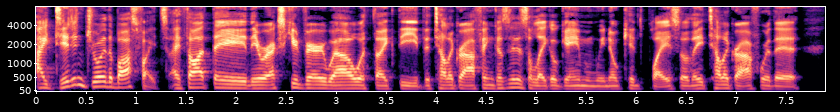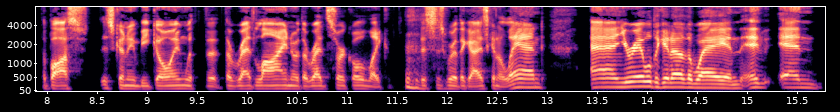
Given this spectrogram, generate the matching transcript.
I did enjoy the boss fights. I thought they they were executed very well with like the the telegraphing because it is a Lego game and we know kids play, so they telegraph where the the boss is going to be going with the the red line or the red circle. Like Mhm. this is where the guy's going to land, and you're able to get out of the way and and. and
